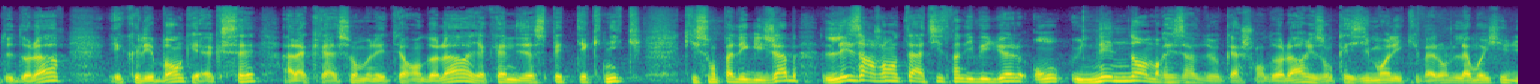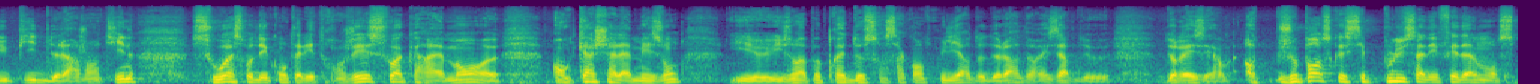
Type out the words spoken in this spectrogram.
de dollars et que les banques aient accès à la création monétaire en dollars. Il y a quand même des aspects techniques qui sont pas négligeables. Les Argentins, à titre individuel, ont une énorme réserve de cash en dollars. Ils ont quasiment l'équivalent de la moitié du PIB de l'Argentine, soit sur des comptes à l'étranger, soit carrément euh, en cash à la maison. Ils, ont à peu près 250 milliards de dollars de réserves de, de réserves. je pense que c'est plus un effet d'annonce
